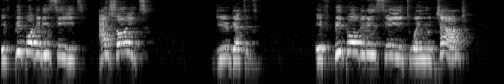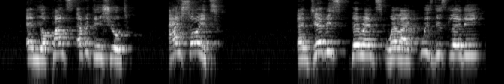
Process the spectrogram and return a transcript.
If people didn't see it, I saw it. Do you get it? If people didn't see it when you jumped and your pants, everything showed, I saw it. And JB's parents were like, who is this lady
